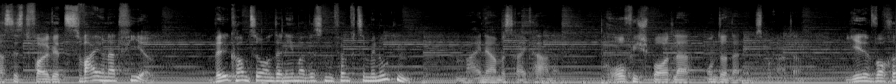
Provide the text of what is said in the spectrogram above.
Das ist Folge 204. Willkommen zu Unternehmerwissen 15 Minuten. Mein Name ist Raikane, Profisportler und Unternehmensberater. Jede Woche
